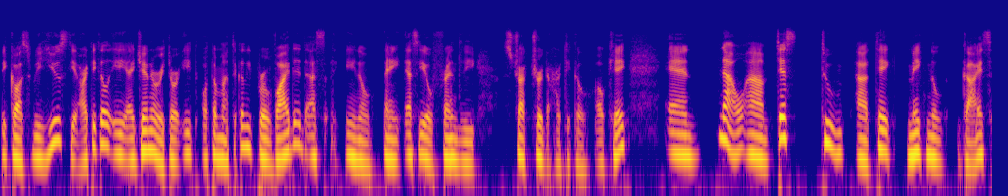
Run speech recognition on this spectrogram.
because we use the article AI generator, it automatically provided us, you know, a SEO friendly structured article. Okay. And now, um, just to uh, take, make note, guys,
